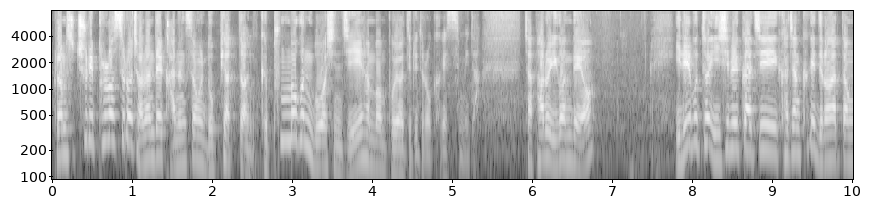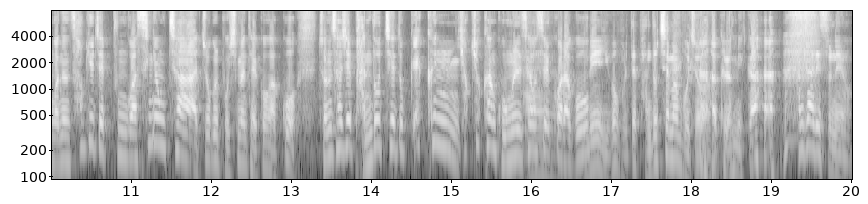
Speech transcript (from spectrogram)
그럼 수출이 플러스로 전환될 가능성을 높였던 그 품목은 무엇인지 한번 보여드리도록 하겠습니다. 자, 바로 이건데요. 1일부터 20일까지 가장 크게 늘어났던 거는 석유 제품과 승용차 쪽을 보시면 될 것 같고 저는 사실 반도체도 꽤 큰 혁혁한 공을 세웠을 아유, 거라고 우리 이거 볼 때 반도체만 보죠. 아, 그럽니까? 한 자릿수네요.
